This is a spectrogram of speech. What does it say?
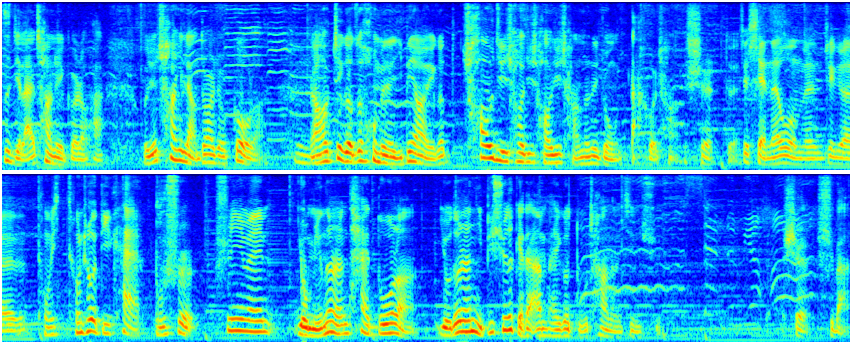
自己来唱这歌的话，我觉得唱一两段就够了。然后这个最后面一定要有一个超级超级超级长的那种大合唱。是对，就显得我们这个同同仇敌忾。不是，是因为有名的人太多了，有的人你必须得给他安排一个独唱的进去。是是吧？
